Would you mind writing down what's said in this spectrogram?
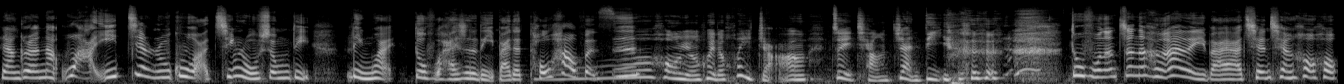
两个人呢哇一见如故啊，亲如兄弟。另外，杜甫还是李白的头号粉丝，后援会的会长，最强战地。杜甫呢真的很爱李白啊，前前后后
